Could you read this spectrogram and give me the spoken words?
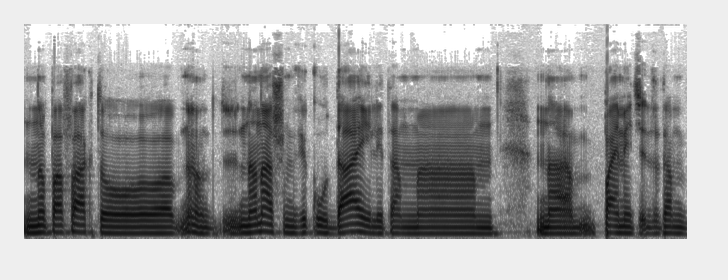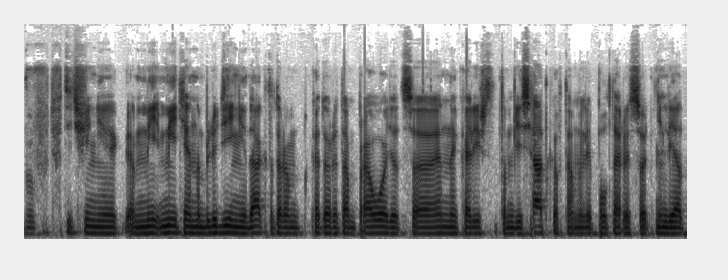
но по факту ну, на нашем веку, да, или там э, на память там в, в течение метеонаблюдений, да, которым, которые там проводятся энное количество там десятков там или полторы сотни лет,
